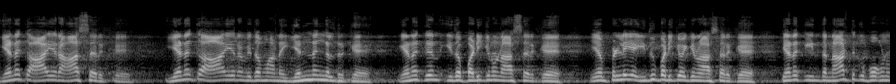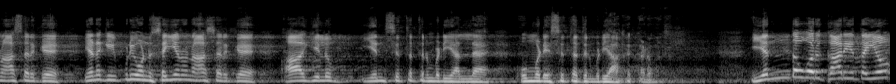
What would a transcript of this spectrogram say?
எனக்கு ஆயிரம் ஆசை இருக்குது எனக்கு ஆயிரம் விதமான எண்ணங்கள் இருக்கு. எனக்கு இதை படிக்கணும்னு ஆசை இருக்கு. என் பிள்ளைய இது படிக்க வைக்கணும்னு ஆசை இருக்கு. எனக்கு இந்த நாட்டுக்கு போகணும்னு ஆசை இருக்கு. எனக்கு இப்படி ஒன்று செய்யணும்னு ஆசை இருக்கு. ஆகிலும் என் சித்தத்தின்படி அல்ல. உம்முடைய சித்தத்தின்படி ஆக கடவுள். எந்த ஒரு காரியத்தையும்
